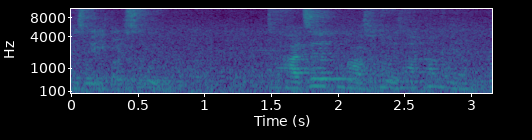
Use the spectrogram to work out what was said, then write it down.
계속 이걸 쓰고 있는 거예요. 가지금, 가수금을 생각하면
